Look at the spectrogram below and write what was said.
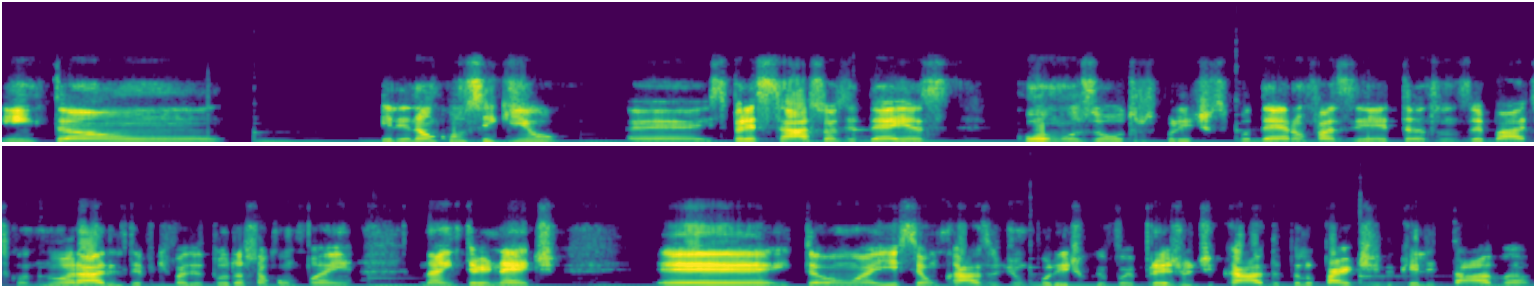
Então, ele não conseguiu é, expressar suas ideias como os outros políticos puderam fazer, tanto nos debates quanto no horário. Ele teve que fazer toda a sua campanha na internet. É, então, aí esse é um caso de um político que foi prejudicado pelo partido que ele estava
